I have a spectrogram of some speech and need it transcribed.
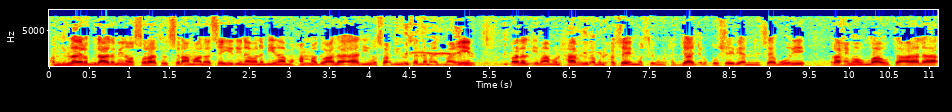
الحمد لله رب العالمين والصلاة والسلام على سيدنا ونبينا محمد وعلى آله وصحبه وسلم أجمعين. قال الإمام الحافظ أبو الحسين مسلم الحجاج القشيري النسابوري رحمه الله تعالى.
